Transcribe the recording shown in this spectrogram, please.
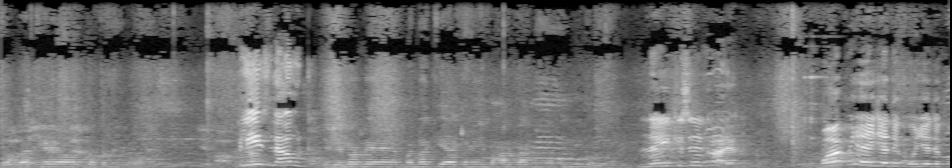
जो बैठे हैं उनको तो नहीं हुआ। प्लीज़ लाउड जिन्होंने मना किया कि नहीं बाहर बैठने वो नहीं बोला नहीं किसी ने खाया और भी है ये देखो ये देखो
